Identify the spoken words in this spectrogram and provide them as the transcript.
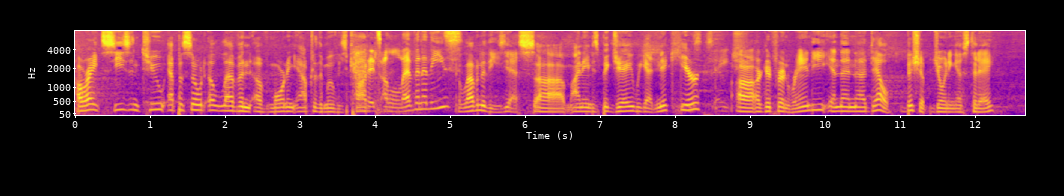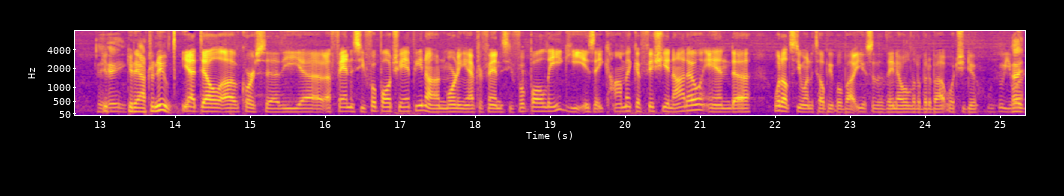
All right, season two, episode 11 of Morning After the Movies God, podcast. it's 11 of these? 11 of these, yes. Uh, my name is Big J. We got Nick here, uh, our good friend Randy, and then uh, Dell Bishop joining us today. Good, good afternoon. Yeah, Dell, uh, of course, uh, the uh, a fantasy football champion on Morning After Fantasy Football League. He is a comic aficionado. And uh, what else do you want to tell people about you so that they know a little bit about what you do, who you I are?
